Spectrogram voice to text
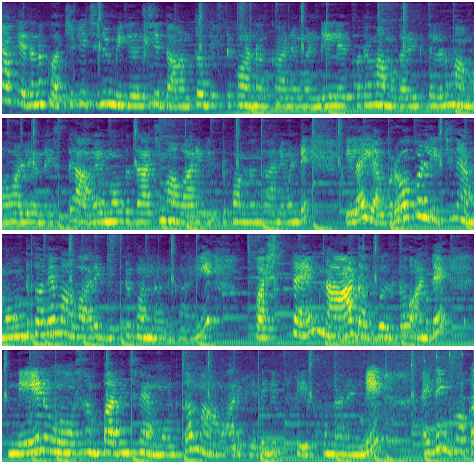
నాకు ఏదైనా ఖర్చుకి ఇచ్చిన మిగిల్చి దాంతో గిఫ్ట్ కొనడం కానివ్వండి లేకపోతే మా అమ్మగారింటికి వెళ్ళడం మా అమ్మ వాళ్ళు ఏమైనా ఇస్తే ఆ అమౌంట్ దాచి మా వారికి గిఫ్ట్ కొనడం కానివ్వండి. ఇలా ఎవరో ఒకళ్ళు ఇచ్చిన అమౌంట్తోనే మా వారికి గిఫ్ట్ కొన్నాను కానీ ఫస్ట్ టైం నా డబ్బులతో అంటే నేను సంపాదించిన అమౌంట్తో మా వారికి అయితే గిఫ్ట్ తీసుకున్నానండి అయితే ఇంకొక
